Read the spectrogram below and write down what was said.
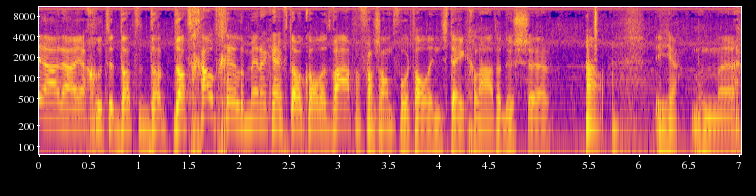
ja, nou ja, goed. Dat, dat, dat goudgele merk heeft ook al het wapen van Zandvoort al in de steek gelaten. Dus Oh. ja, dan eh,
